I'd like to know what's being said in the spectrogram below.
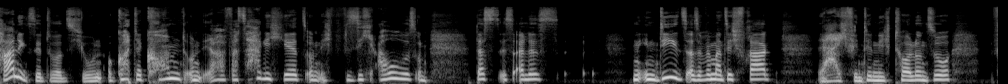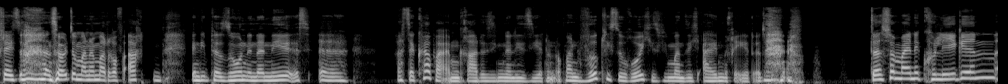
Paniksituation. Oh Gott, der kommt und ja, was sage ich jetzt und ich sich aus und das ist alles ein Indiz. Also wenn man sich fragt, ja, ich finde den nicht toll und so, vielleicht sollte man immer darauf achten, wenn die Person in der Nähe ist, äh, was der Körper einem gerade signalisiert und ob man wirklich so ruhig ist, wie man sich einredet. Das war meine Kollegin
